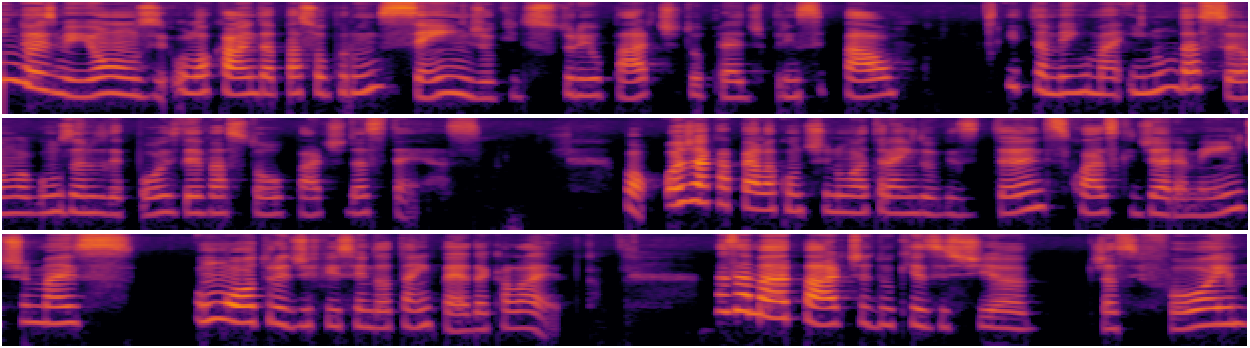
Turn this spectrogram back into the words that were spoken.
Em 2011, o local ainda passou por um incêndio que destruiu parte do prédio principal e também uma inundação, alguns anos depois, devastou parte das terras. Bom, hoje a capela continua atraindo visitantes quase que diariamente, mas um outro edifício ainda está em pé daquela época. Mas a maior parte do que existia já se foi,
